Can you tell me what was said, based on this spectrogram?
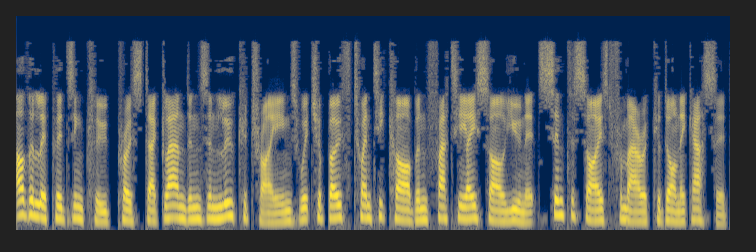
Other lipids include prostaglandins and leukotrienes which are both 20-carbon fatty acyl units synthesized from arachidonic acid.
